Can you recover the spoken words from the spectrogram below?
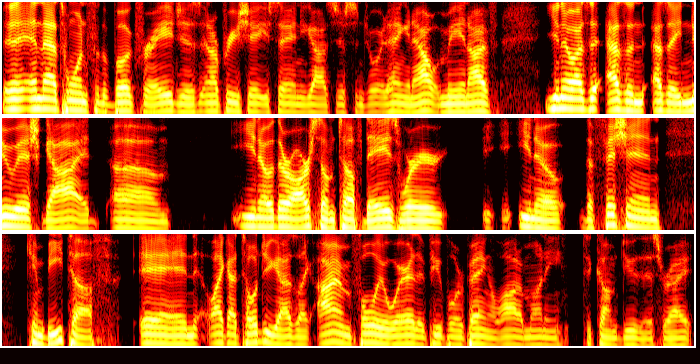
and that's one for the book for ages. And I appreciate you saying you guys just enjoyed hanging out with me. And I've, you know, as a, as an as a newish guide, um, you know, there are some tough days where, you know, the fishing can be tough. And like I told you guys, like I am fully aware that people are paying a lot of money to come do this, right?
